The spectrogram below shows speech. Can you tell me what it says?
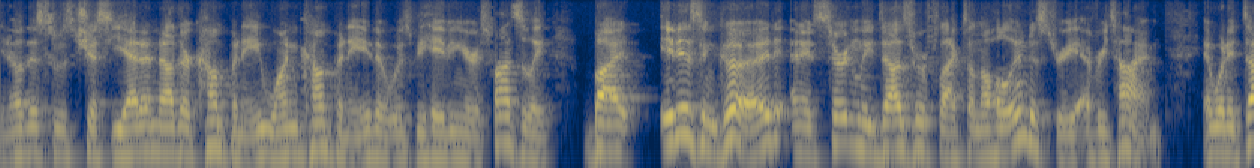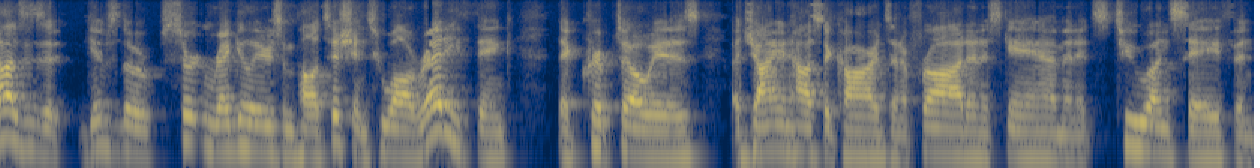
you know, this was just yet another company, one company that was behaving irresponsibly, but it isn't good. And it certainly does reflect on the whole industry every time. And what it does is it gives the certain regulators and politicians who already think that crypto is a giant house of cards and a fraud and a scam and it's too unsafe and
